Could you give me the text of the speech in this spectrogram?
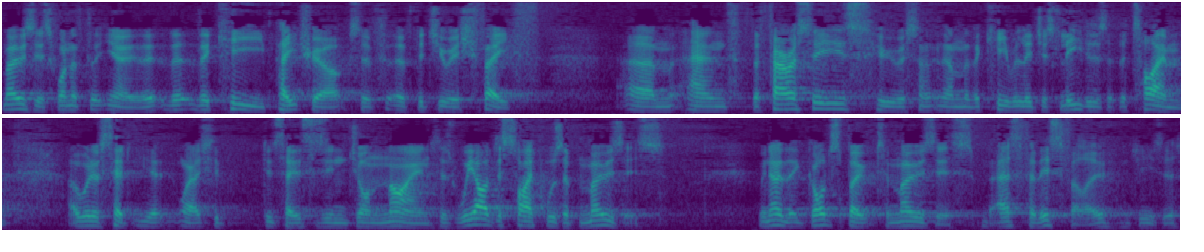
Moses, one of the, you know, the, the, the key patriarchs of, of the Jewish faith, um, and the Pharisees, who were some of the key religious leaders at the time, I would have said, well, actually, did say this is in John 9, says, We are disciples of Moses. We know that God spoke to Moses, but as for this fellow, Jesus,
